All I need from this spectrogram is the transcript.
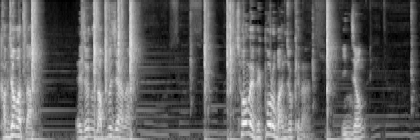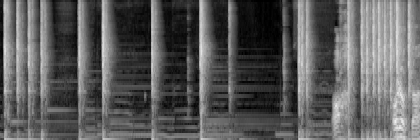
감 잡았다. 이 정도 나쁘지 않아. 처음에 100%로 만족해 난. 인정? 아 어렵다.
